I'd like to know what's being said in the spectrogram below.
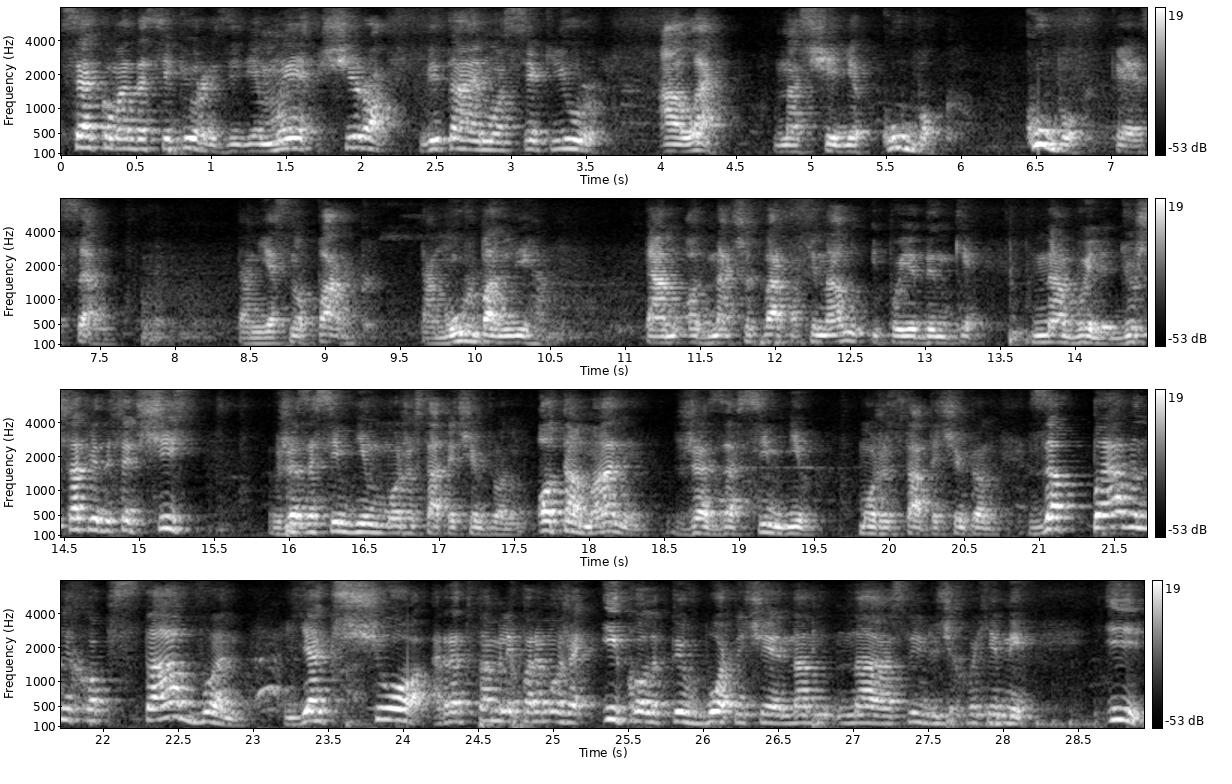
Це команда Secure. Ми щиро вітаємо Secure, але у нас ще є кубок. Кубок КСЛ. Там Яснопарк, там Урбан Ліга. Там одна четверта фіналу і поєдинки на виліт. Дюшса 56 вже за 7 днів може стати чемпіоном. Отамани вже за 7 днів можуть стати чемпіоном. За певних обставин, якщо Red Family переможе і колектив Бортничі на, на слідуючих вихідних, і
